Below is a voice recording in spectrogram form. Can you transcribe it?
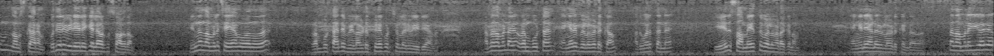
എല്ലാവർക്കും നമസ്കാരം. പുതിയൊരു വീഡിയോയിലേക്ക് എല്ലാവർക്കും സ്വാഗതം. ഇന്ന് നമ്മൾ ചെയ്യാൻ പോകുന്നത് റംബൂട്ടാന്റെ വിളവെടുപ്പിനെ കുറിച്ചുള്ള ഒരു വീഡിയോ ആണ്. അപ്പോൾ നമ്മുടെ റംബൂട്ടാൻ എങ്ങനെ വിളവെടുക്കാം? അതുപോലെ തന്നെ ഏത് സമയത്ത് വിളവെടുക്കണം? എങ്ങനെയാണ് വിളവെടുക്കേണ്ടത്? ഇപ്പം നമ്മൾ ഈ ഒരു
